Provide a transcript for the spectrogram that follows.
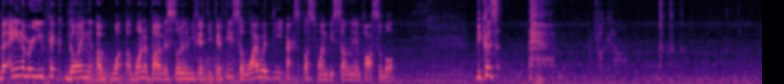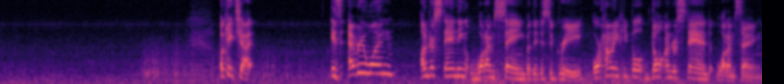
But any number you pick going a, a one above is still going to be 50-50, so why would the x plus 1 be suddenly impossible? Because Okay, chat. Is everyone understanding what I'm saying but they disagree? Or how many people don't understand what I'm saying?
